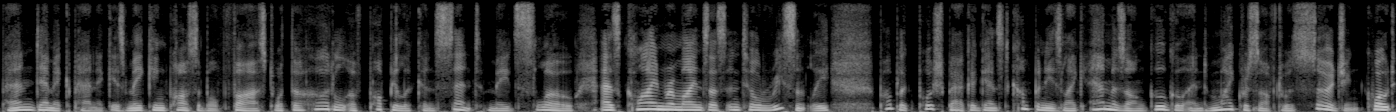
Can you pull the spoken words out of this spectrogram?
Pandemic panic is making possible fast what the hurdle of popular consent made slow. As Klein reminds us, until recently, public pushback against companies like Amazon, Google, and Microsoft was surging. Quote,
